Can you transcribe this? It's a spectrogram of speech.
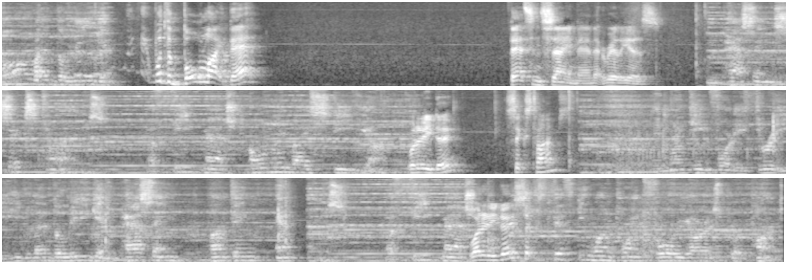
Baugh led the league in With a ball like that? That's insane, man. It really is. Passing six times, a feat matched only by Steve Young. What did he do? Six times? In 1943, he led the league in passing, punting, and a feat matched What did he do? Six- 51.4 yards per punt.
